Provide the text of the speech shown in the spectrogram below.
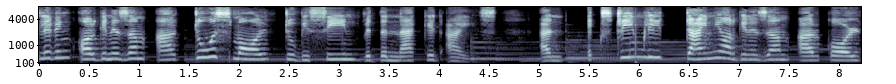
living organisms are too small to be seen with the naked eyes and extremely tiny organisms are called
